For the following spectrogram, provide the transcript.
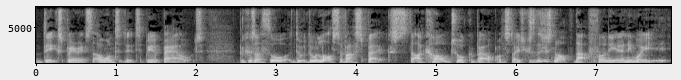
the experience that I wanted it to be about because I thought there, were lots of aspects that I can't talk about on stage because they're just not that funny in any way.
